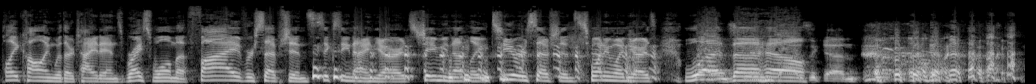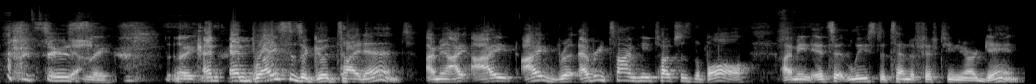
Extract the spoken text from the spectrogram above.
play calling with our tight ends. Bryce Wolma, five receptions, 69 yards. Jamie Nunley, two receptions, 21 yards. What the hell? Again. Seriously. Yeah. Like, and and Bryce is a good tight end. I mean, I I I every time he touches the ball, I mean, it's at least a 10 to 15 yard gain.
